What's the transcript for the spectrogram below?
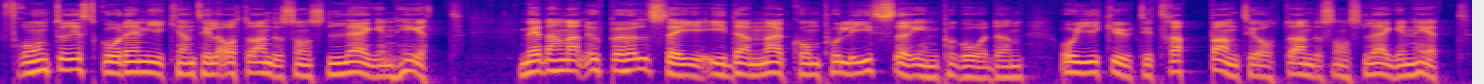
Från turistgården gick han till Otto Anderssons lägenhet. Medan han uppehöll sig i denna kom poliser in på gården och gick ut i trappan till Otto Anderssons lägenhet.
